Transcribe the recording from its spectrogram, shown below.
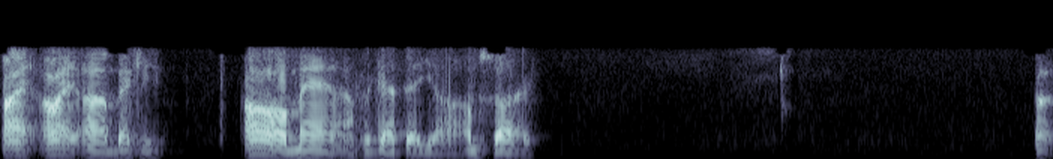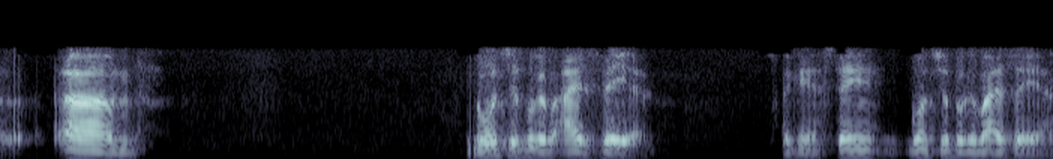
all right. All right, uh, Becky. Oh, man, I forgot that, y'all. I'm sorry. Uh, um, going to the book of Isaiah. Again, going to the book of Isaiah.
